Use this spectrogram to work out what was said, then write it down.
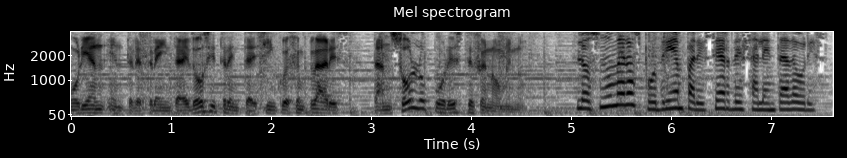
morían entre 32 y 35 ejemplares tan solo por este fenómeno. Los números podrían parecer desalentadores.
